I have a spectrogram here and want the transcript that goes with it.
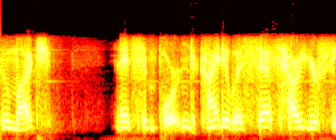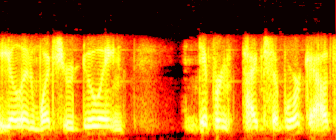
too much, and it's important to kind of assess how you're feeling, what you're doing, and different types of workouts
